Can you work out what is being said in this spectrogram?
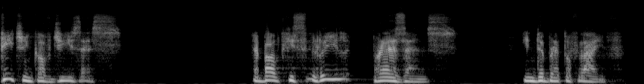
teaching of Jesus about his real presence in the bread of life.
